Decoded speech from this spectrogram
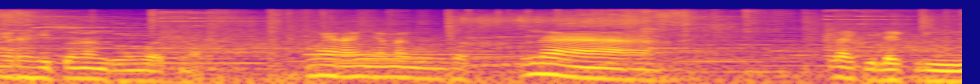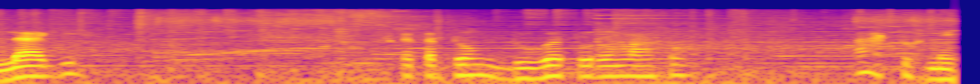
Merah itu nanggung buat merahnya nanggung buat nah. Lagi lagi lagi scatter dong dua turun langsung. Aduh nih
